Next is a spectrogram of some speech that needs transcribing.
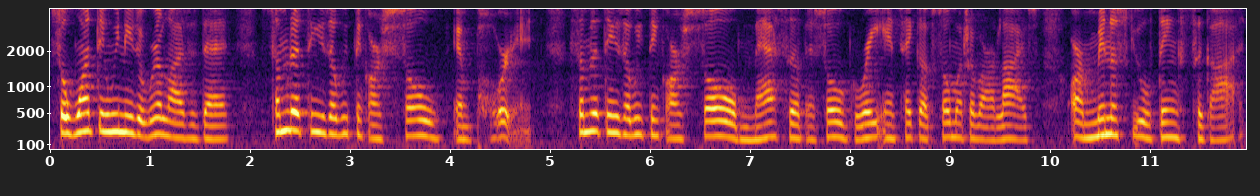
So, one thing we need to realize is that some of the things that we think are so important, some of the things that we think are so massive and so great and take up so much of our lives are minuscule things to God.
